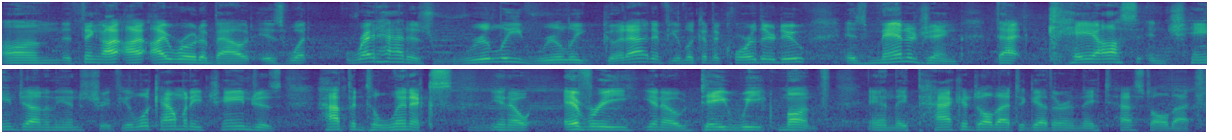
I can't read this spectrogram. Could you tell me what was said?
Um, the thing I, I, wrote about is what Red Hat is really, really good at, if you look at the core they do, is managing that chaos and change out in the industry. If you look how many changes happen to Linux, you know, every you know, day, week, month, and they package all that together and they test all that.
